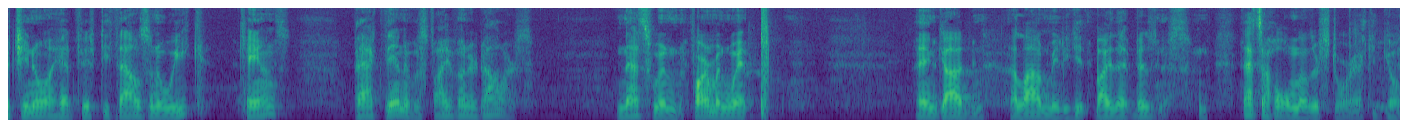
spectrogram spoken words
But you know, I had 50,000 a week cans. Back then, it was $500. And that's when farming went, and God allowed me to get by that business. That's a whole nother story I could go.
